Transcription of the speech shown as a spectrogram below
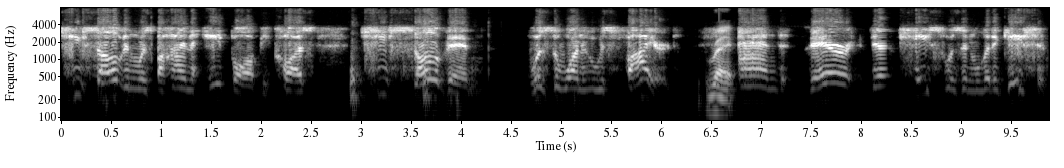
Chief Sullivan was behind the eight ball because Chief Sullivan was the one who was fired. Right. And their their case was in litigation.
